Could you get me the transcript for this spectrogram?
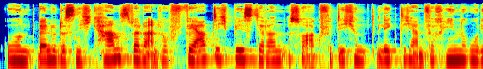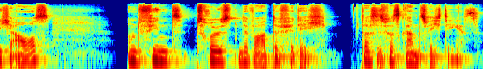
Und wenn du das nicht kannst, weil du einfach fertig bist, ja, dann sorg für dich und leg dich einfach hin, ruh dich aus und find tröstende Worte für dich. Das ist was ganz Wichtiges.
